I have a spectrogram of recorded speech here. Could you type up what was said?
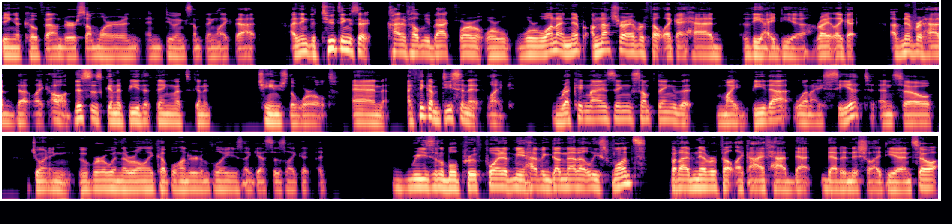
being a co-founder somewhere and, and doing something like that. I think the two things that kind of held me back for or were one, I never I'm not sure I ever felt like I had the idea, right? Like I, I've never had that like, oh, this is gonna be the thing that's gonna change the world. And I think I'm decent at like recognizing something that might be that when I see it. And so joining Uber when there were only a couple hundred employees, I guess is like a, a reasonable proof point of me having done that at least once. But I've never felt like I've had that that initial idea. And so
